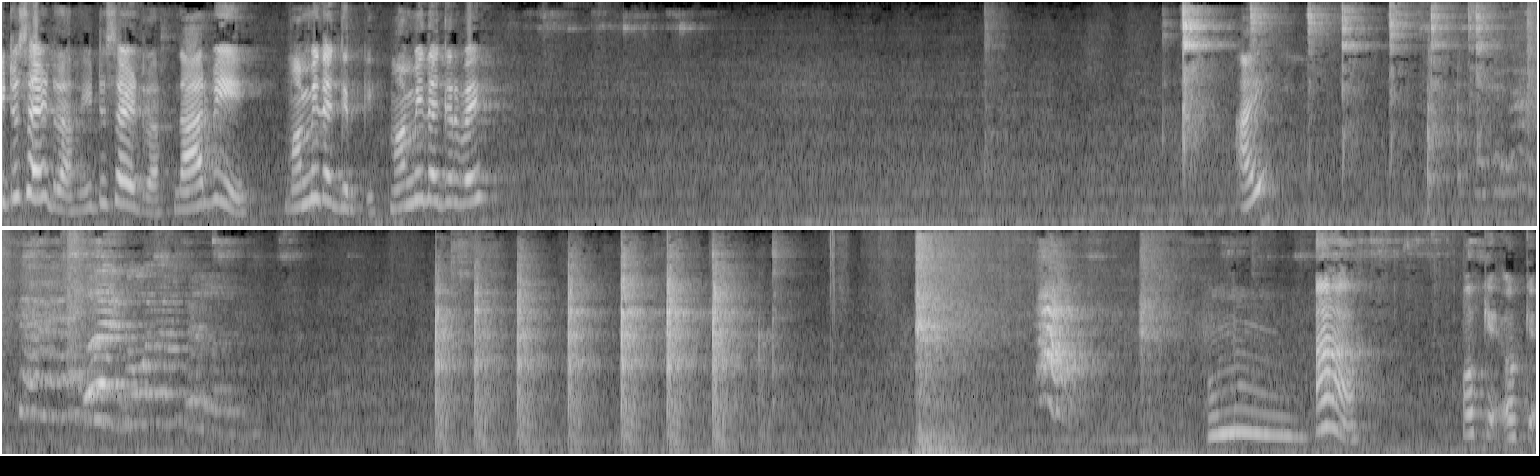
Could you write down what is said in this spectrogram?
ఇటు సైడ్ రా ఇటు సైడ్ రా. దార్వి మమ్మీ దగ్గరికి మమ్మీ దగ్గర పోయి. ఐ? ఆ, ఓకే ఓకే.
